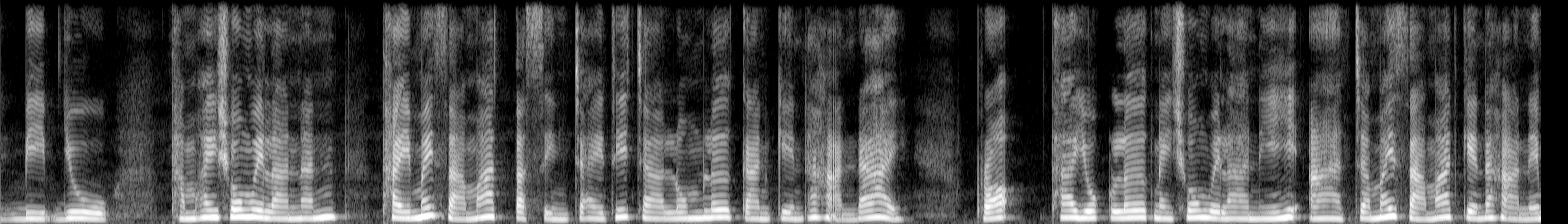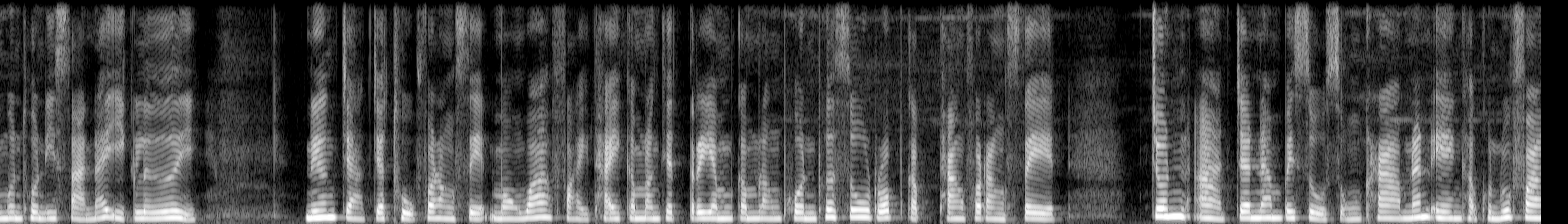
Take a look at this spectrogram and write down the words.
สบีบอยู่ทำให้ช่วงเวลานั้น ไทยไม่สามารถตัดสินใจที่จะล้มเลิกการเกณฑ์ทหารได้ เพราะถ้ายกเลิกในช่วงเวลานี้อาจจะไม่สามารถเกณฑ์ทหารในมณฑลอีสานได้อีกเลย เนื่องจากจะถูกฝรั่งเศสมองว่าฝ่ายไทยกำลังจะเตรียมกำลังพลเพื่อสู้รบกับทางฝรั่งเศส จนอาจจะนำไปสู่สงครามนั่นเองค่ะคุณผู้ฟัง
